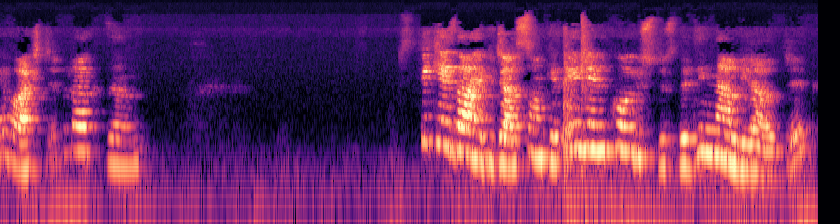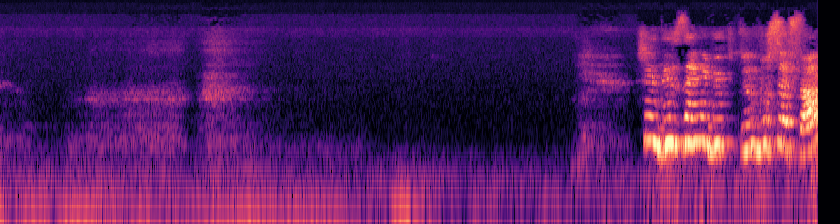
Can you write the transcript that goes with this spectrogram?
Yavaşça bıraktın. Bir kez daha yapacağız son kez. Ellerini koy üst üste, dinlen birazcık. Şimdi dizlerini büktün. Bu sefer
